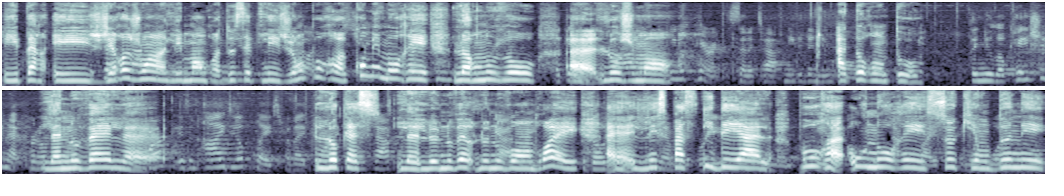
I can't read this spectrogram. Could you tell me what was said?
et, j'ai rejoint les membres de cette Légion pour euh, commémorer leur nouveau euh, logement à Toronto. La nouvelle euh, location, le, nouvel, le nouveau endroit est l'espace idéal pour honorer ceux qui ont donné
